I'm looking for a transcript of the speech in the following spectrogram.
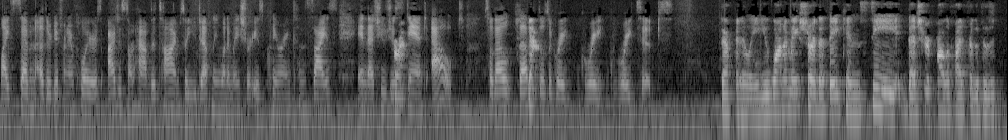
like seven other different employers, I just don't have the time. So you definitely want to make sure it's clear and concise and that you just stand out. So that, that yeah. those are great, great, great tips. Definitely. You want to make sure that they can see that you're qualified for the position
